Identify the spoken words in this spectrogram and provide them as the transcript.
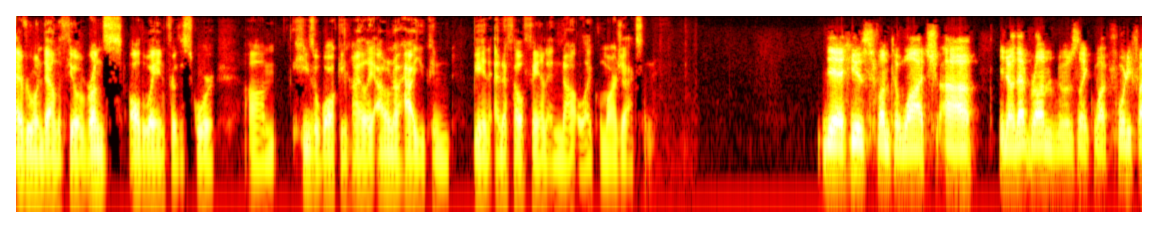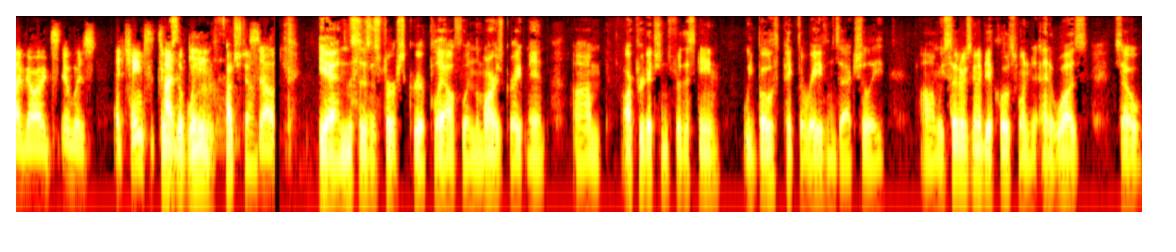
everyone down the field, runs all the way in for the score. Um, he's a walking highlight. I don't know how you can be an NFL fan and not like Lamar Jackson. Yeah, he is fun to watch. Uh, you know, that run was like what, 45 yards. It was, it changed the time. It was the winning touchdown. So, yeah, and this is his first career playoff win. Lamar is great, man. Um, our predictions for this game we both picked the Ravens actually. Um, we said it was going to be a close one, and it was. So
